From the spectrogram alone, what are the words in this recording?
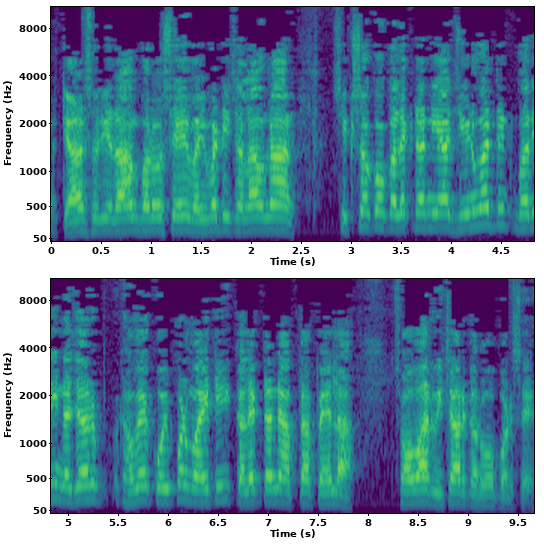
અત્યાર સુધી રામ ભરોસે વહીવટી ચલાવનાર શિક્ષકો કલેક્ટરની આ ઝીણવટભરી નજર હવે કોઈ પણ માહિતી કલેક્ટરને આપતા પહેલા સો વાર વિચાર કરવો પડશે.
